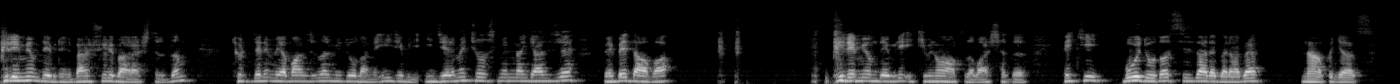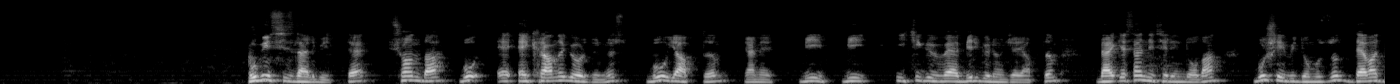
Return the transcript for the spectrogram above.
premium devrini ben şöyle bir araştırdım. Türklerin ve yabancıların videolarını iyice bir inceleme çalıştım elimden geldiğince ve bedava premium devri 2016'da başladı. Peki bu videoda sizlerle beraber ne yapacağız? Bugün sizlerle birlikte şu anda bu e- ekranda gördüğünüz bu yaptığım yani bir, bir iki gün veya bir gün önce yaptığım belgesel niteliğinde olan bu şey videomuzun devam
